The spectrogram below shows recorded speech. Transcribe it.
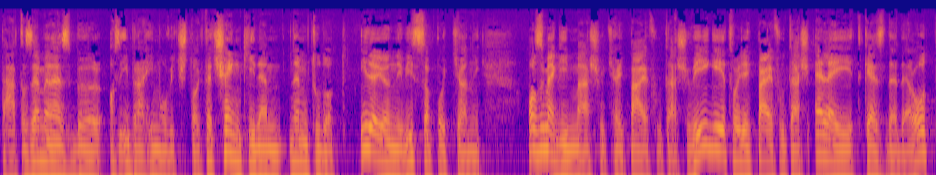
Tehát az MLS-ből az Ibrahimovics tehát senki nem, nem tudott idejönni, visszapottyanni. Az megint más, hogyha egy pályafutás végét, vagy egy pályafutás elejét kezded el ott,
